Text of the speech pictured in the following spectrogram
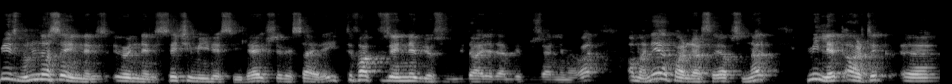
Biz bunu nasıl önleriz? önleriz? Seçim hilesiyle işte vesaire. İttifak düzenine biliyorsunuz müdahale eden bir düzenleme var. Ama ne yaparlarsa yapsınlar millet artık e,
